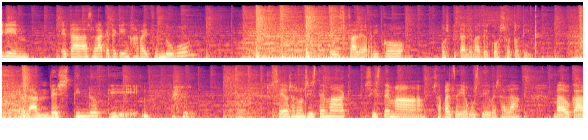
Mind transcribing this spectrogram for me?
Sirin, eta salaketekin jarraitzen dugu Euskal Herriko ospitale bateko sototik. Clandestinoki. Ze osasun sistemak, sistema zapaltzaile guztiek bezala, badauka,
